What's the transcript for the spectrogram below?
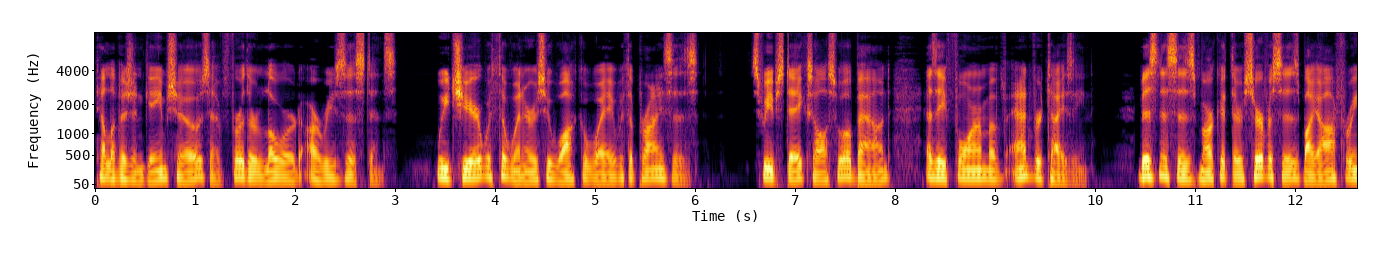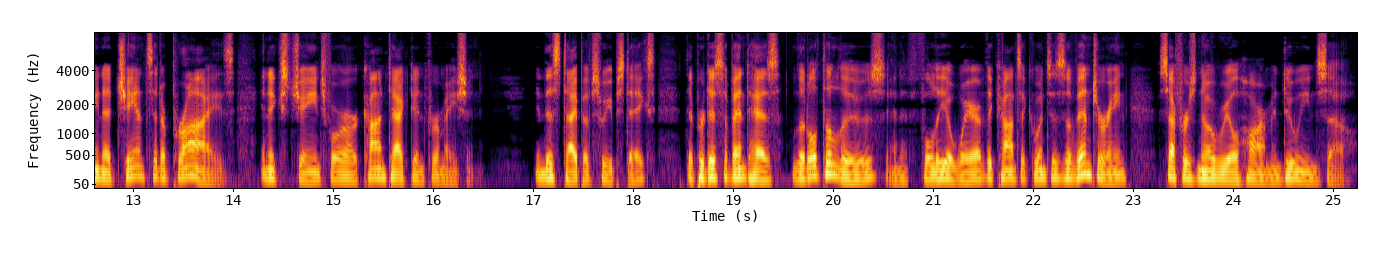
Television game shows have further lowered our resistance. We cheer with the winners who walk away with the prizes. Sweepstakes also abound as a form of advertising. Businesses market their services by offering a chance at a prize in exchange for our contact information. In this type of sweepstakes, the participant has little to lose and, if fully aware of the consequences of entering, suffers no real harm in doing so.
